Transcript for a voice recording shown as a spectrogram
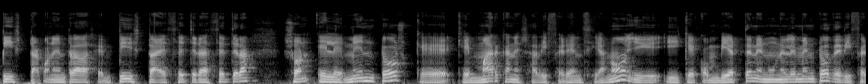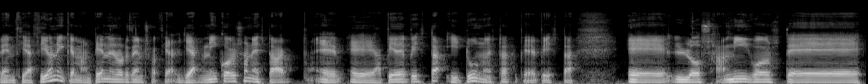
pista, con entradas en pista, etcétera, etcétera, son elementos que, marcan esa diferencia, ¿no? Y, que convierten en un elemento de diferenciación y que mantiene el orden social. Jack Nicholson está eh, eh, a pie de pista y tú no estás a pie de pista. Eh, los amigos de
